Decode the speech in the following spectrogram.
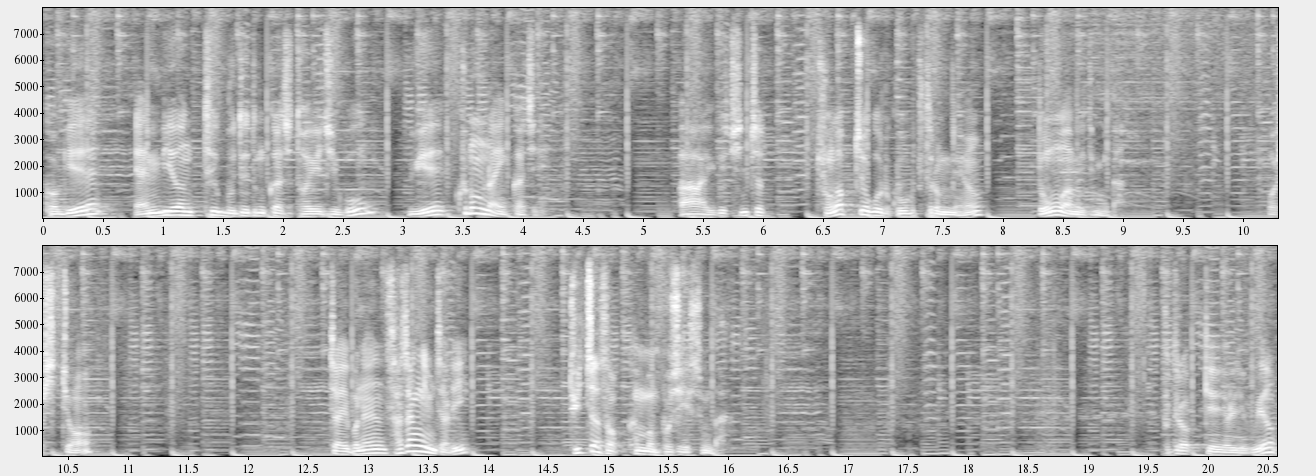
거기에 앰비언트 무드 등까지 더해지고 위에 크롬 라인까지. 아 이거 진짜 종합적으로 고급스럽네요. 너무 마음에 듭니다. 멋있죠? 자 이번엔 사장님 자리 뒷좌석 한번 보시겠습니다. 부드럽게 열리고요.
